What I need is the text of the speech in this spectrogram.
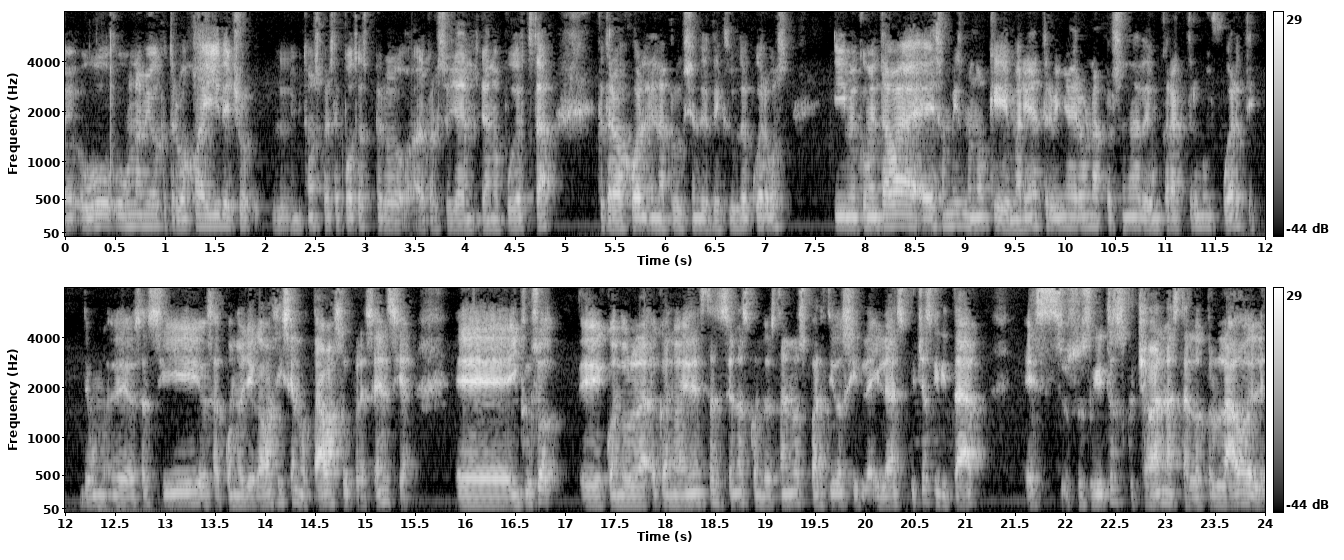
eh, hubo, un amigo que trabajó ahí, de hecho, lo invitamos para este podcast, pero al parecer ya, ya no pudo estar, que trabajó en, la producción de, Club de Cuervos, y me comentaba eso mismo, ¿no? Que Mariana Treviño era una persona de un carácter muy fuerte, de un, o sea, sí, o sea, cuando llegaba así se notaba su presencia, incluso cuando, cuando en estas escenas, cuando están los partidos y la, y la escuchas gritar, sus gritos se escuchaban hasta el otro lado del,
